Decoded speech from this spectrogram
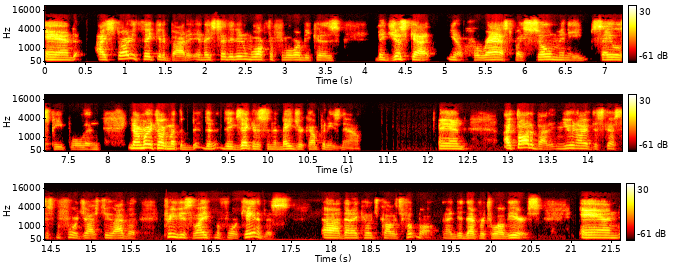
And I started thinking about it and they said they didn't walk the floor because they just got you know harassed by so many salespeople and you know i'm really talking about the, the, the executives from the major companies now and I thought about it, and you and I have discussed this before, Josh. Too. I have a previous life before cannabis uh, that I coached college football, and I did that for 12 years. And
